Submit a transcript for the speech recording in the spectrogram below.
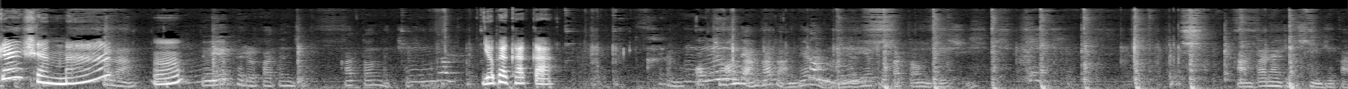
干什么？嗯？ 옆에 갈까 꼭 좋은데 안 가도 안 되나? 옆에 갔다 오면 되지. 간단하게 챙기 가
